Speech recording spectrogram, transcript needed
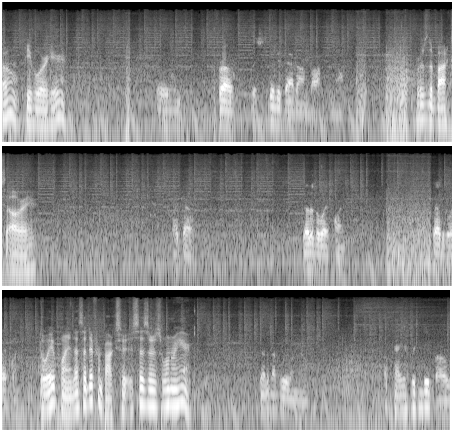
Oh, people are here. Um, bro, let's look at that unboxing now. Where's the box? All oh, right here. Right there. Go to the waypoint. Go to the waypoint. The waypoint. That's a different box. It says there's one right here. Go to that blue one now. Okay, if we can do both.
